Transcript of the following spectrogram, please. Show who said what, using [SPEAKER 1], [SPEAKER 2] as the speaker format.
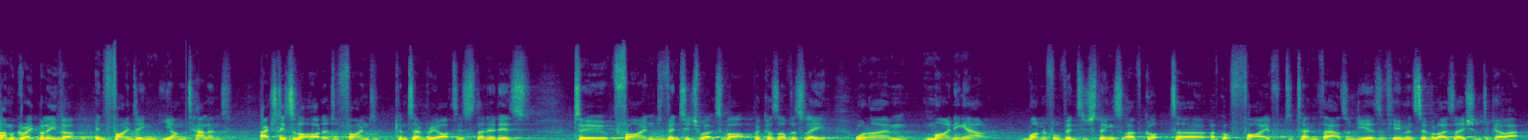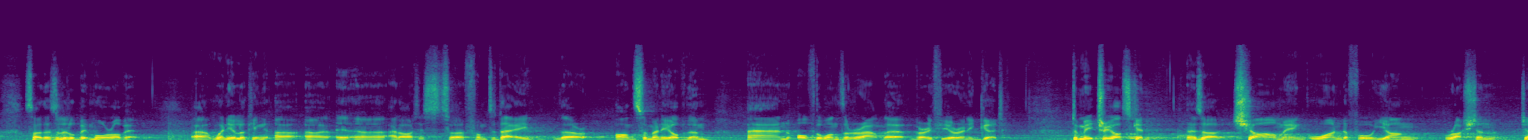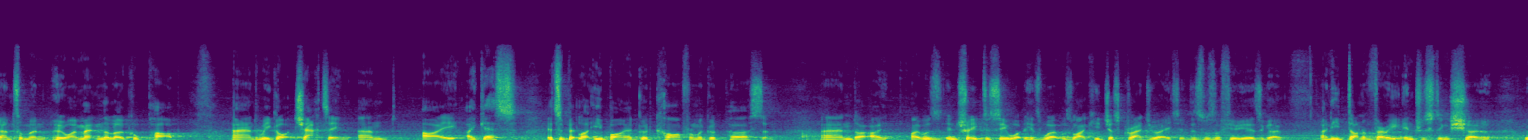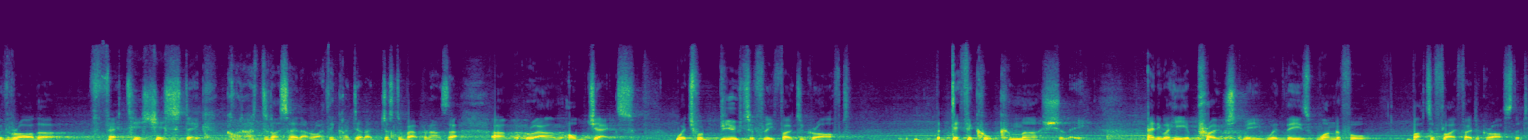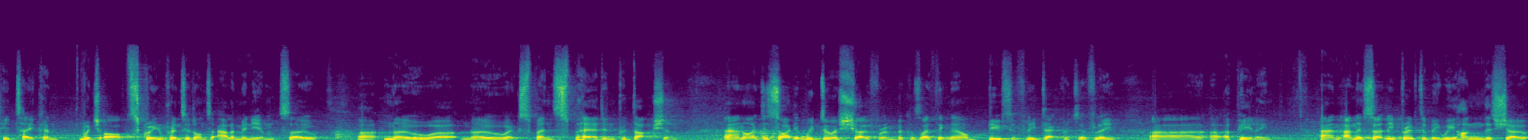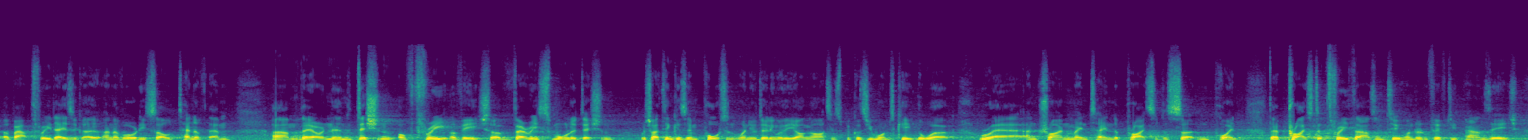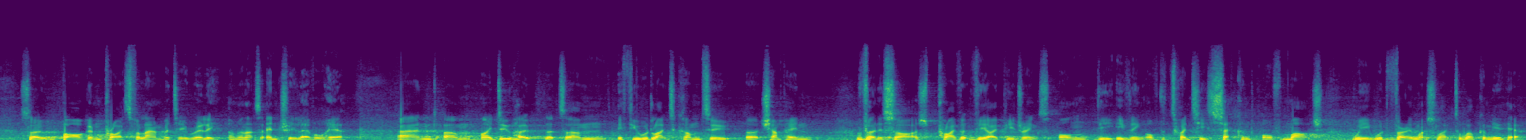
[SPEAKER 1] I'm a great believer in finding young talent. Actually, it's a lot harder to find contemporary artists than it is to find vintage works of art because obviously when I'm mining out wonderful vintage things, I've got, uh, I've got five to 10,000 years of human civilization to go at, so there's a little bit more of it. Uh, when you're looking uh, uh, at artists uh, from today, there aren't so many of them, and of the ones that are out there, very few are any good. Dmitry Oskin is a charming, wonderful young Russian gentleman who I met in the local pub and we got chatting and I, I guess it's a bit like you buy a good car from a good person and I, I was intrigued to see what his work was like. He just graduated, this was a few years ago, and he'd done a very interesting show with rather fetishistic, God, did I say that right? I think I did, I just about pronounced that, um, um, objects, which were beautifully photographed, difficult commercially. Anyway, he approached me with these wonderful butterfly photographs that he'd taken, which are screen printed onto aluminium, so uh, no, uh, no expense spared in production. And I decided we'd do a show for him because I think they are beautifully decoratively uh, appealing. And, and, they certainly proved to be. We hung this show about three days ago and I've already sold 10 of them. Um, they are an edition of three of each, so a very small edition, which I think is important when you're dealing with a young artist because you want to keep the work rare and try and maintain the price at a certain point. They're priced at £3,250 each, so bargain price for Lamberty really. I mean, that's entry level here. And um, I do hope that um, if you would like to come to uh, Champagne vernissage, private VIP drinks on the evening of the 22nd of March. We would very much like to welcome you here.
